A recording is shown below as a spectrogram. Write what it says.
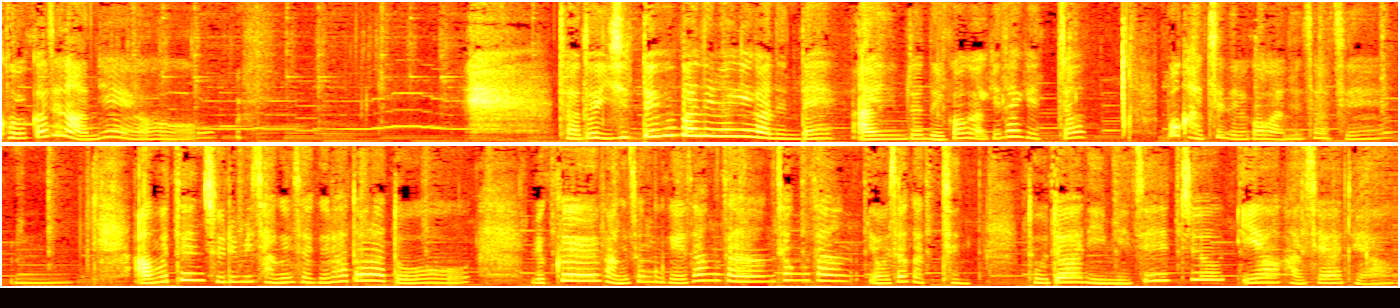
거기까지는 아니에요. 저도 20대 후반을 향해 가는데 아이님도 늙어가긴 하겠죠? 뭐 같이 늙어가는 서지. 음. 아무튼 주름이 자글자글 하더라도 뮤클 방송국에서 항상 청상 여자 같은 도도한 이미지 쭉 이어가셔야 돼요.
